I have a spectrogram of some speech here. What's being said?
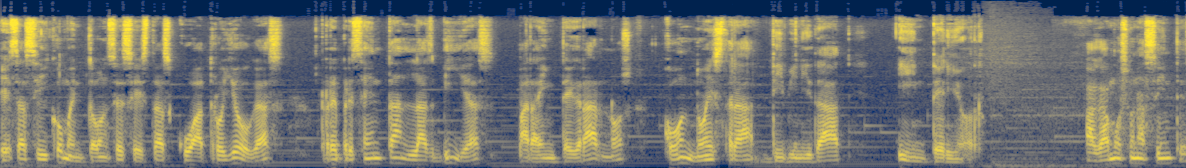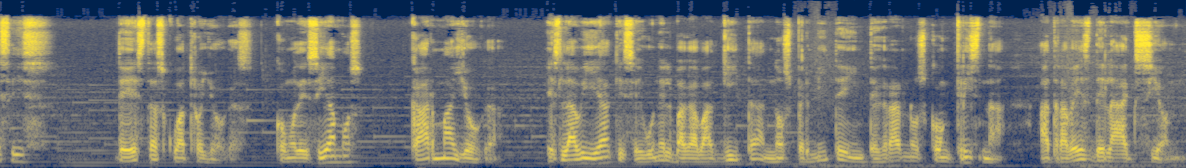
Es así como entonces estas cuatro yogas representan las vías para integrarnos con nuestra divinidad interior. Hagamos una síntesis de estas cuatro yogas. Como decíamos, Karma Yoga es la vía que según el Bhagavad Gita nos permite integrarnos con Krishna a través de la acción.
